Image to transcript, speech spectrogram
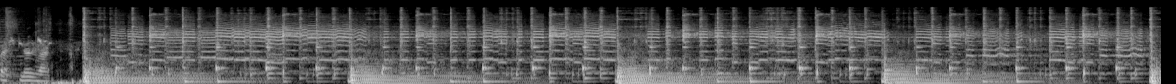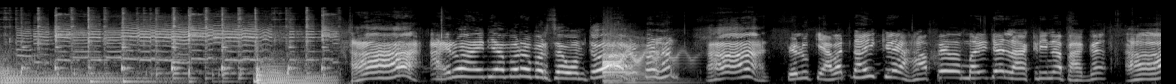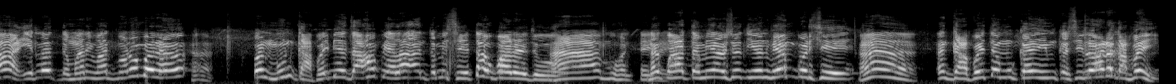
Personal વાત. હા હા આયરો આઈડિયા બરોબર છે ઓમ તો. હા પેલું કહેવત નહીં કે હાપે મરી જાય લાકડીના ભાગ. હા હા એટલે તમારી વાત બરોબર હે. પણ મુન કાપાઈ બે જાહો પેલા અને તમે સેટા ઊભા રહેજો. હા મોહન ને પા તમે આવશો દિયન વેમ પડશે. હા. અને કાપાઈ તો હું કઈ એમ કશી લો હેડો કાપાઈ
